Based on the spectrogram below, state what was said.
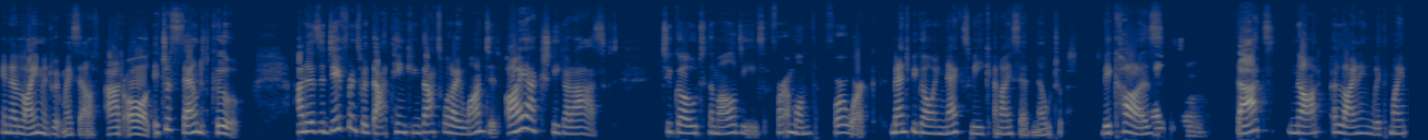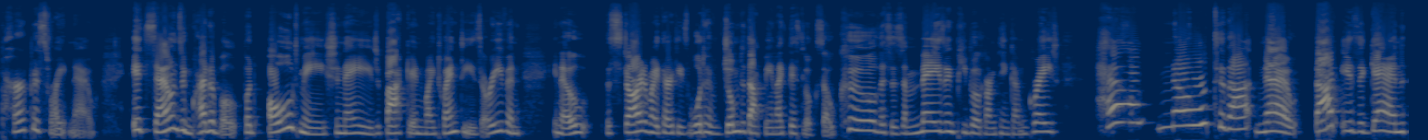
in alignment with myself at all. It just sounded cool. And there's a difference with that thinking that's what I wanted. I actually got asked to go to the Maldives for a month for work, meant to be going next week, and I said no to it because that's not aligning with my purpose right now. It sounds incredible, but old me, Sinead, back in my 20s or even, you know, the start of my 30s would have jumped at that being like, this looks so cool. This is amazing. People are going to think I'm great. Hell no to that now. That is again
